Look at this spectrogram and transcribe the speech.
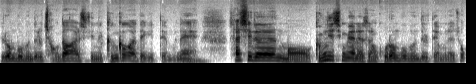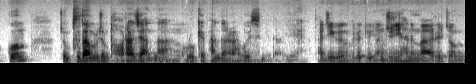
이런 부분들을 정당할 수 있는 근거가 되기 때문에 음. 사실은 뭐 금리 측면에서는 그런 부분들 때문에 조금 좀 부담을 좀 덜하지 않나 음. 그렇게 판단을 하고 있습니다. 예. 아직은 그래도 연준이 하는 말을 좀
